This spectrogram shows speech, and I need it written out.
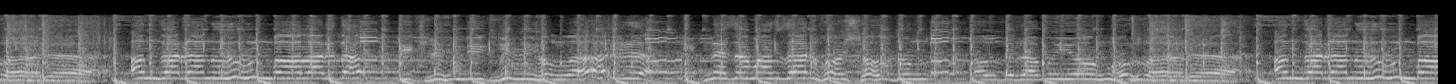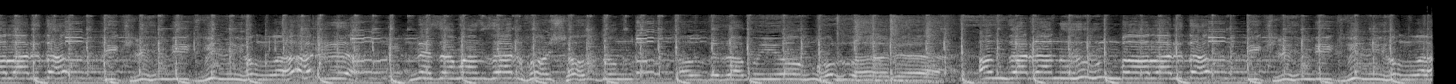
oldun kaldıramıyorum kolları Ankara'nın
